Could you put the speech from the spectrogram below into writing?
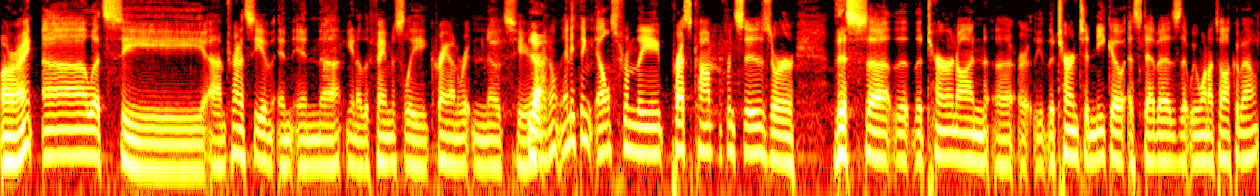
All right. Uh, let's see. I'm trying to see in in uh, you know the famously crayon written notes here. Yeah. I don't anything else from the press conferences or this uh, the the turn on uh, or the turn to Nico Estevez that we want to talk about.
